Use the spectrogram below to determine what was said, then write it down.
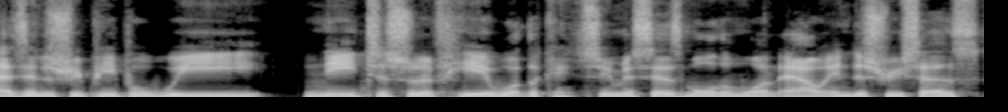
as industry people, we need to sort of hear what the consumer says more than what our industry says.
